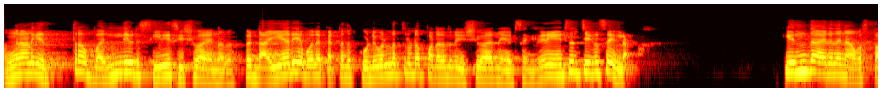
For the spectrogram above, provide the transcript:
അങ്ങനെയാണെങ്കിൽ എത്ര വലിയൊരു സീരിയസ് ഇഷ്യൂ ആയിരുന്നത്. ഇപ്പൊ ഡയറിയ പോലെ പെട്ടെന്ന് കുടിവെള്ളത്തിലൂടെ പടരുന്ന ഒരു ഇഷ്യൂ ആയിരുന്നു എയ്ഡ്സ് എങ്കിൽ. എയ്ഡ്സിന് ചികിത്സയില്ല. എന്തായിരുന്നു അവസ്ഥ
